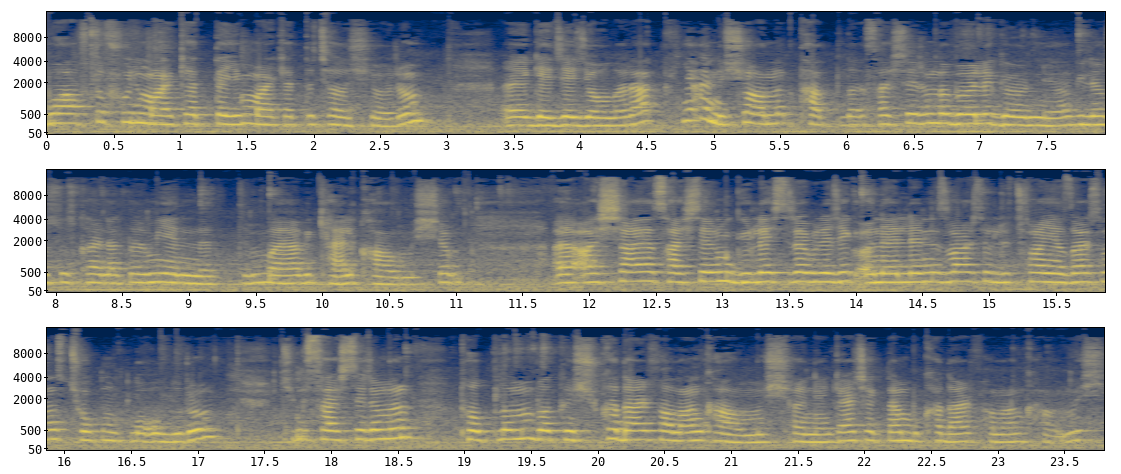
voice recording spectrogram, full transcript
Bu hafta full marketteyim. Markette çalışıyorum. Ee, gececi olarak. Yani şu anlık tatlı. Saçlarım da böyle görünüyor. Biliyorsunuz kaynaklarımı yenilettim. Baya bir kel kalmışım. Ee, aşağıya saçlarımı gürleştirebilecek önerileriniz varsa lütfen yazarsanız çok mutlu olurum. Çünkü saçlarımın toplamı bakın şu kadar falan kalmış. Hani gerçekten bu kadar falan kalmış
